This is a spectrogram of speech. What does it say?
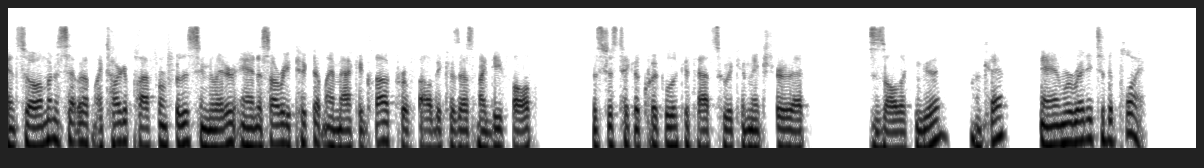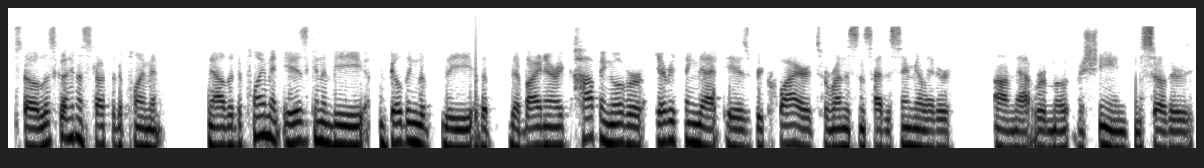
And so I'm going to set up my target platform for the simulator, and it's already picked up my MacinCloud profile because that's my default. Let's just take a quick look at that so we can make sure that this is all looking good. Okay, and we're ready to deploy. So let's go ahead and start the deployment. Now the deployment is going to be building the, the, the, the binary, copying over everything that is required to run this inside the simulator on that remote machine. And so there,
